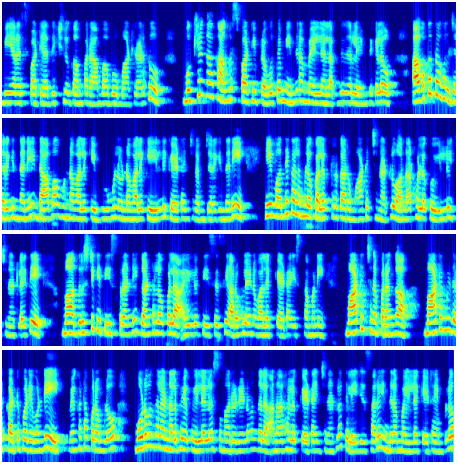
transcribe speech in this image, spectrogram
బీఆర్ఎస్ పార్టీ అధ్యక్షులు గంప రాంబాబు మాట్లాడుతూ ముఖ్యంగా కాంగ్రెస్ పార్టీ ప్రభుత్వం ఇందిరమ్మ ఇళ్ళ లబ్ధిదారుల ఎంపికలో అవకతవకలు జరిగిందని డాబా ఉన్న వాళ్ళకి భూములు ఉన్న వాళ్ళకి ఇల్లు కేటాయించడం జరిగిందని ఈ మధ్యకాలంలో కలెక్టర్ గారు మాటిచ్చినట్లు అనర్హులకు ఇల్లు ఇచ్చినట్లయితే మా దృష్టికి తీసుకురండి గంట లోపల ఆ ఇల్లు తీసేసి అర్హులైన వాళ్ళకి కేటాయిస్తామని మాటిచ్చిన పరంగా మాట మీద కట్టుబడి ఉండి వెంకటపురంలో మూడు వందల నలభై ఒక ఇళ్ళలో సుమారు రెండు వందల అనర్హులకు కేటాయించినట్లు తెలియజేశారు. ఇందిరమ్మ ఇళ్ళ కేటాయింపులో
